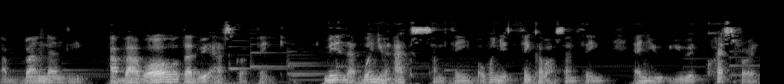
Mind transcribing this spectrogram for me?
abundantly above all that we ask or think. Meaning that when you ask something or when you think about something and you, you request for it,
